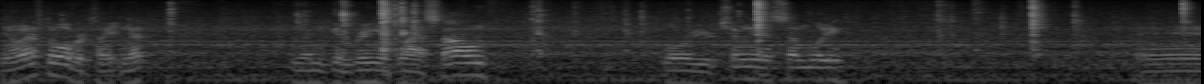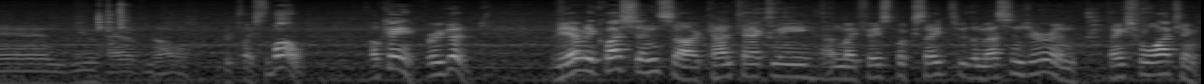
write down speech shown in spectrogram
You don't have to over tighten it. And then you can bring your glass down, lower your chimney assembly, and you have now replaced the bulb. Okay, very good. If you have any questions, uh, contact me on my Facebook site through the messenger, and thanks for watching.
